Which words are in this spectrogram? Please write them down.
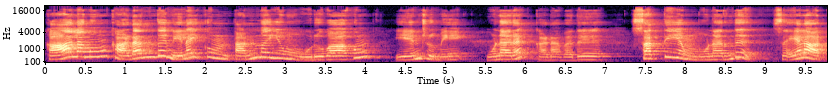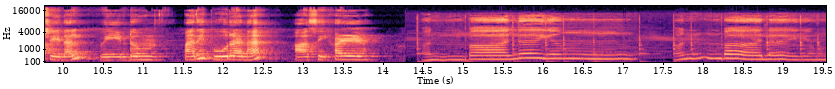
காலமும் கடந்து நிலைக்கும் தன்மையும் உருவாகும் என்றுமே உணரக் கடவது. சத்தியம் உணர்ந்து செயலாற்றிடல் வேண்டும். பரிபூரண ஆசிகள். அன்பாலயம் அன்பாலயம்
